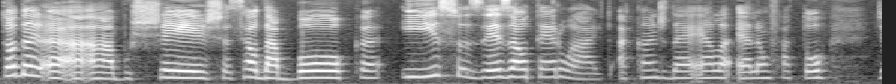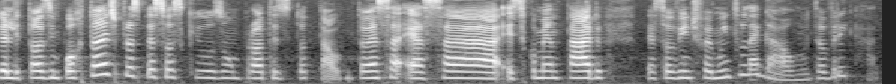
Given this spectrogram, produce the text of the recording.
toda a, a, bochecha, céu da boca, e isso às vezes altera o hálito. A cândida, ela, ela é um fator de halitose importante para as pessoas que usam prótese total. Então, essa, essa, esse comentário dessa ouvinte foi muito legal. Muito obrigada.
